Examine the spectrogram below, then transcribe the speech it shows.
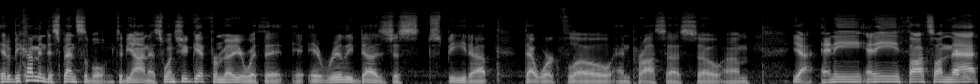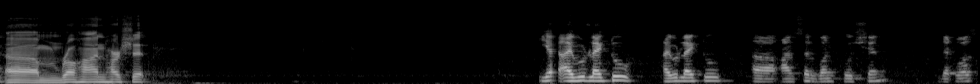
it'll become indispensable to be honest. Once you get familiar with it it, it really does just speed up that workflow and process. So um yeah any any thoughts on that um rohan harshit? Yeah i would like to i would like to uh, answer one question that was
